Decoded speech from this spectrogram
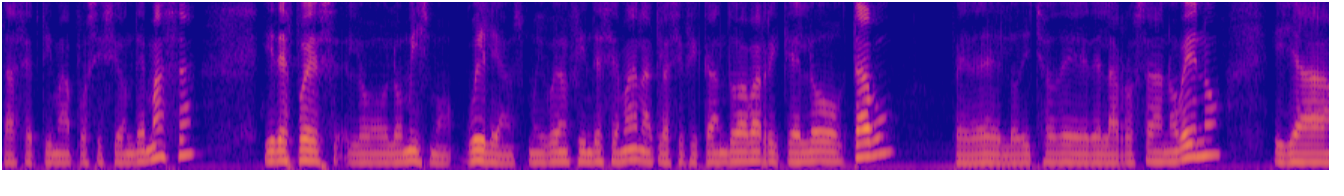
la séptima posición de Massa. Y después lo, lo mismo, Williams, muy buen fin de semana, clasificando a Barrichello octavo, lo dicho de, la Rosa noveno y ya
